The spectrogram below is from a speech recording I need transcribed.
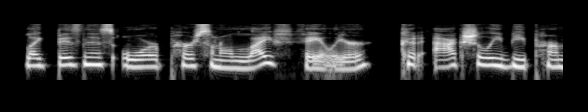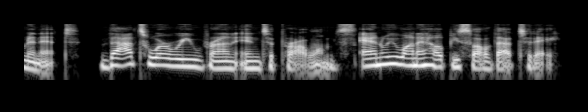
like business or personal life failure, could actually be permanent. That's where we run into problems. And we want to help you solve that today.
